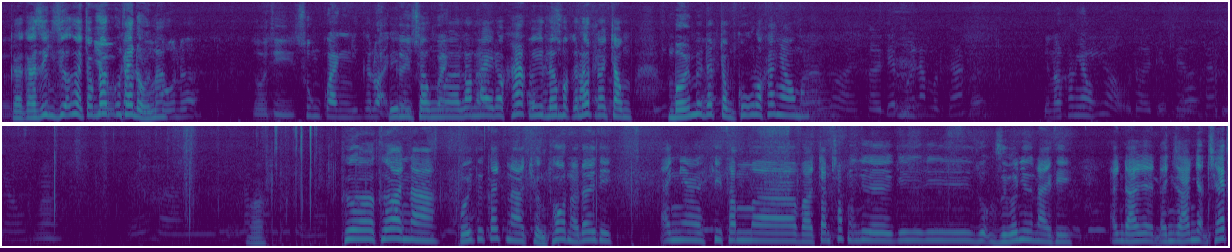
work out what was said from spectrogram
ờ, cả cả dinh dưỡng ở trong đất cũng thay đổi mà nữa. Rồi thì xung quanh những cái loại cây trồng quanh ờ, năm nay nó khác với nếu mà cái đất nó trồng mới với đất trồng cũ nó khác nhau mà đúng rồi thời tiết mỗi năm một khác thì nó khác nhau. khí hậu thời tiết đều khác nhau Vâng. Vâng. thưa thưa anh là với tư cách là trưởng thôn ở đây thì anh ờ, khi thăm và chăm sóc những cái, cái, cái ruộng dứa như thế này thì anh đã đánh giá nhận xét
